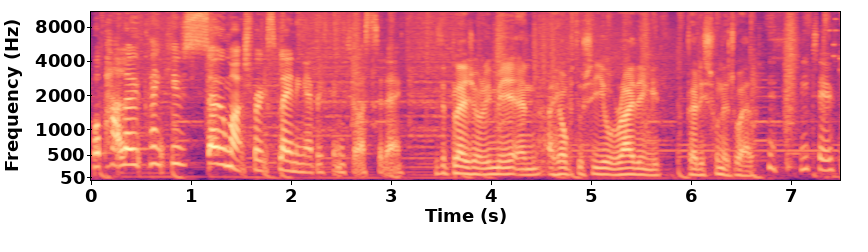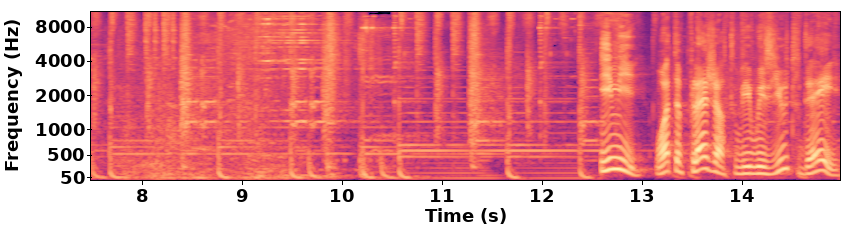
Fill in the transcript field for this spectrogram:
Well, Paolo, thank you so much for explaining everything to us today. It's a pleasure, Imi, and I hope to see you riding it very soon as well. Me too. Imi, what a pleasure to be with you today.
